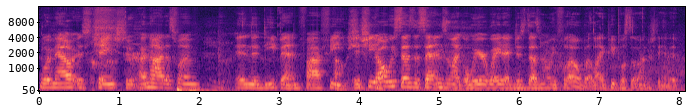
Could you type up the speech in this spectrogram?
Well, now it's changed to I know how to swim in the deep end, five feet. Oh, she- and she always says the sentence in like a weird way that just doesn't really flow, but like people still understand it.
